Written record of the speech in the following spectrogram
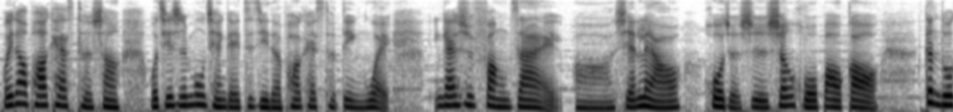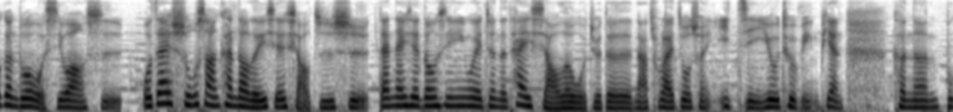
回到 Podcast 上，我其实目前给自己的 Podcast 定位，应该是放在啊闲聊或者是生活报告。更多更多，我希望是我在书上看到的一些小知识，但那些东西因为真的太小了，我觉得拿出来做成一集 YouTube 影片可能不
